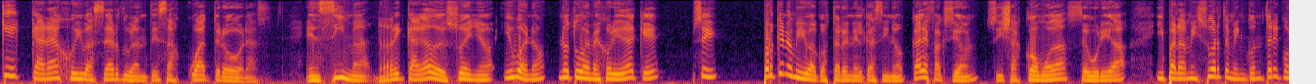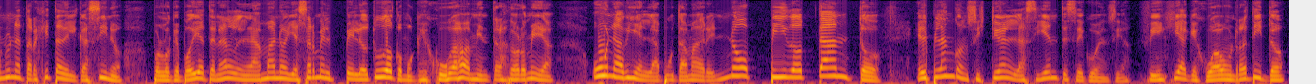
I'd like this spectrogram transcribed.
¿Qué carajo iba a hacer durante esas cuatro horas? Encima, recagado de sueño, y bueno, no tuve mejor idea que, sí, ¿Por qué no me iba a acostar en el casino? Calefacción, sillas cómodas, seguridad, y para mi suerte me encontré con una tarjeta del casino, por lo que podía tenerla en la mano y hacerme el pelotudo como que jugaba mientras dormía. Una bien la puta madre, no pido tanto. El plan consistió en la siguiente secuencia. Fingía que jugaba un ratito,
